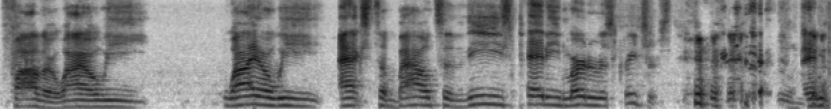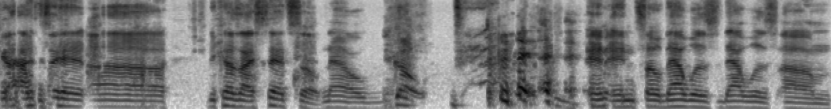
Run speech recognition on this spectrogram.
Father, why are we why are we asked to bow to these petty murderous creatures? and God said, uh, because I said so. Now go. and and so that was that was um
